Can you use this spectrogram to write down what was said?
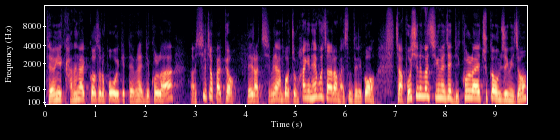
대응이 가능할 것으로 보고 있기 때문에 니콜라 어, 실적 발표 내일 아침에 한번 좀 확인해 보자라고 말씀드리고 자 보시는 건 지금 현재 니콜라의 주가 움직임이죠.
